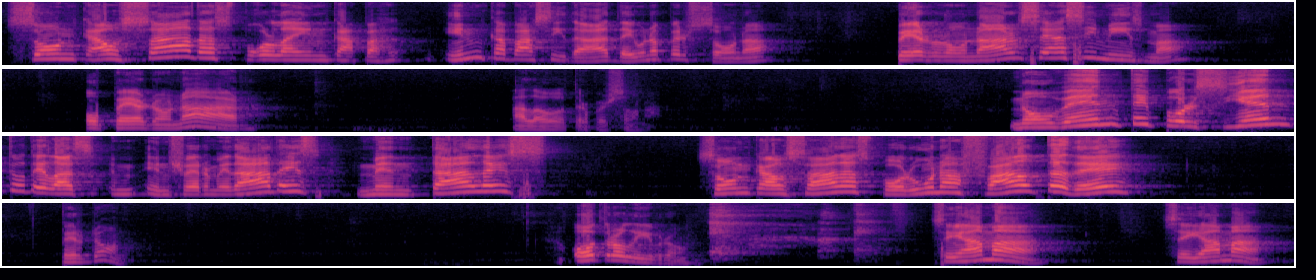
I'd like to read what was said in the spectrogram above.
son causadas por la incapa- incapacidad de una persona perdonarse a sí misma o perdonar a la otra persona. 90% de las enfermedades mentales son causadas por una falta de perdón. Otro libro se llama, se llama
